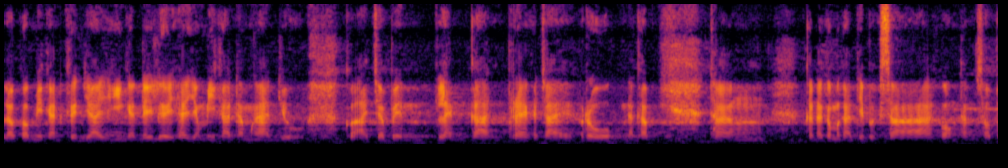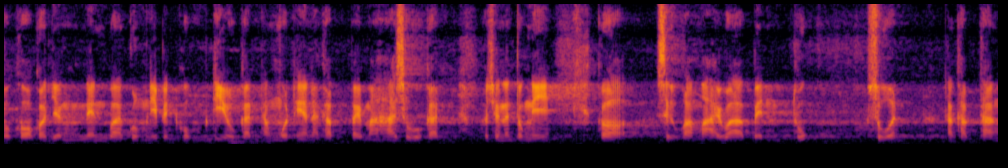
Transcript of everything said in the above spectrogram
แล้วก็มีการเคลื่อนย้ายอย่างนี้กันเรื่อยๆถ้ายังมีการทำงานอยู่ ก็อาจจะเป็นแหล่งการแพร่กระจายโรคนะครับ ทางคณะกรรมการที่ปรึกษาของทางสปคก็ยังเน้นว่ากลุ่มนี้เป็นกลุ่มเดียวกันทั้งหมดเนี่ยนะครับไปมาหาสู่กัน เพราะฉะนั้นตรงนี้ก็สื่อความหมายว่าเป็นทุกส่วนนะครับทั้ง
